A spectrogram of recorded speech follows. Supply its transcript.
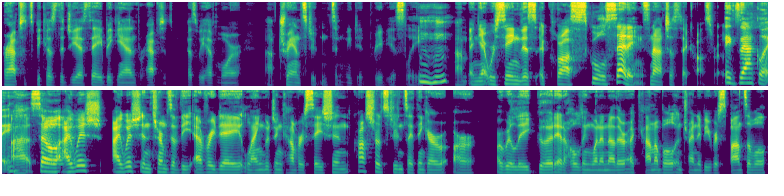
perhaps it's because the GSA began. Perhaps it's because we have more uh, trans students than we did previously. Mhm. Um, and yet we're seeing this across school settings, not just at Crossroads. Exactly. Uh, so I wish, I wish, in terms of the everyday language and conversation, Crossroads students, I think, are are are really good at holding one another accountable and trying to be responsible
